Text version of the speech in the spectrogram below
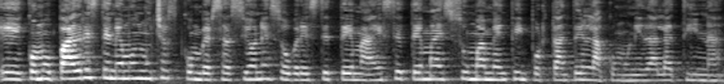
Eh, como padres tenemos muchas conversaciones sobre este tema. Este tema es sumamente importante en la comunidad latina.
